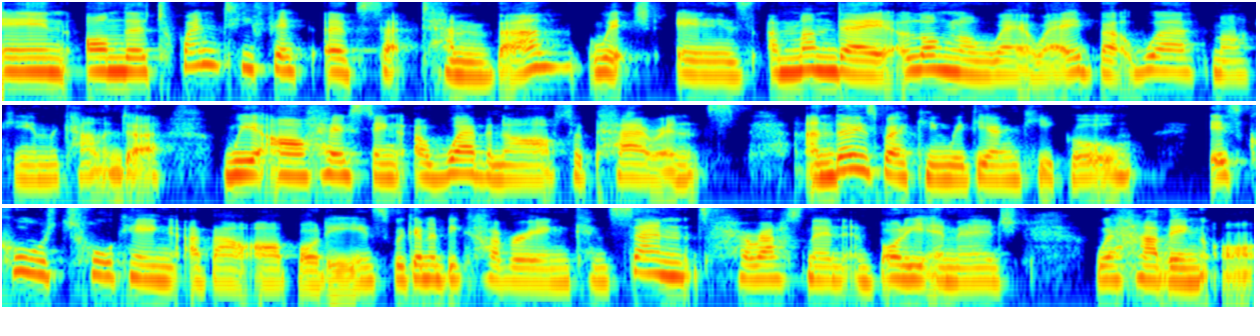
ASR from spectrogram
in on the 25th of September, which is a Monday, a long, long way away, but worth marking in the calendar, we are hosting a webinar for parents and those working with young people. It's called Talking About Our Bodies. We're going to be covering consent, harassment, and body image. We're having uh,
